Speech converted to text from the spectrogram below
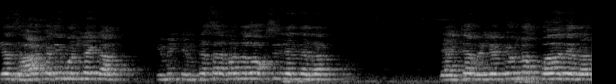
ते झाड कधी म्हणलंय का? की मी चिमटे साहेबांना ऑक्सिजन देणार त्यांच्या रिलेटिव्हला फळं देणार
